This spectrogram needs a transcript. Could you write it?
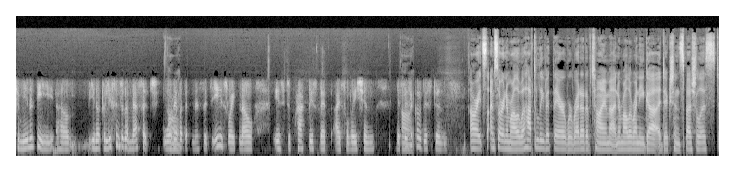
community, um, you know, to listen to the message, whatever right. that message is right now, is to practice that isolation, the All physical right. distance. All right, so I'm sorry, Nirmala, we'll have to leave it there. We're right out of time. Uh, Nirmala Raniga, addiction specialist.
